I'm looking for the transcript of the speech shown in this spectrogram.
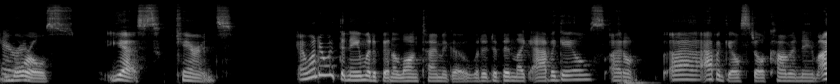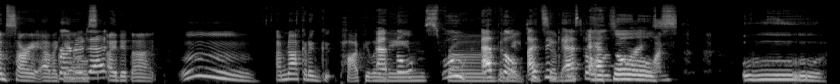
their morals. Yes, Karen's. I wonder what the name would have been a long time ago. Would it have been like Abigail's? I don't. Uh, Abigail's still a common name. I'm sorry, Abigail. Bernadette? I did not. Mm, I'm not going to popular Ethel? names Ooh, from Ethel. the I think 1970s. Ethel is a great one. Ethels. Ooh,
